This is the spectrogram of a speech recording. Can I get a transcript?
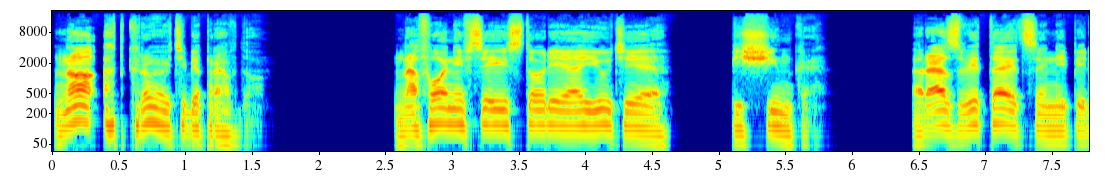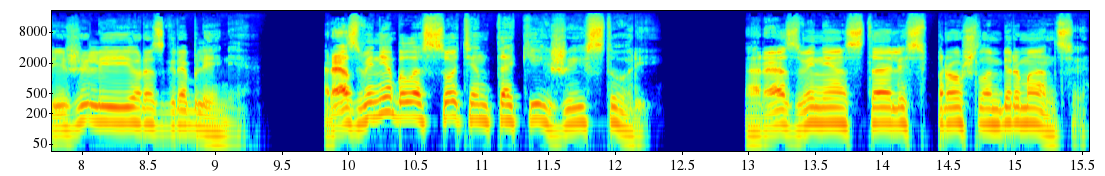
Но открою тебе правду. На фоне всей истории Аютия — песчинка. Разве тайцы не пережили ее разграбление? Разве не было сотен таких же историй? Разве не остались в прошлом берманцы?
